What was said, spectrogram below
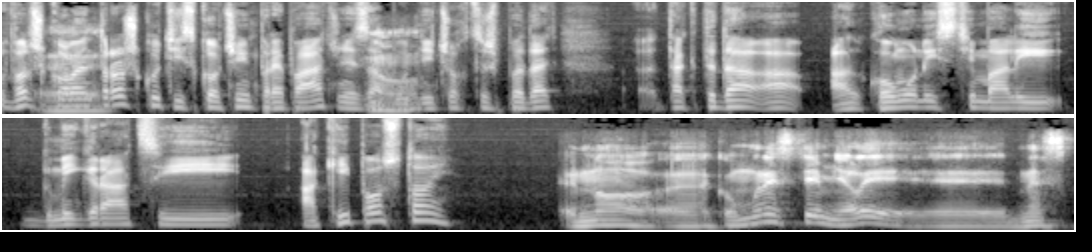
Vlčko, len eh, trošku ti skočím, prepáč, nezabudni, no. čo chceš povedať. Tak teda a, a komunisti mali k migrácii aký postoj? No, eh, komunisti měli, eh, dnes,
